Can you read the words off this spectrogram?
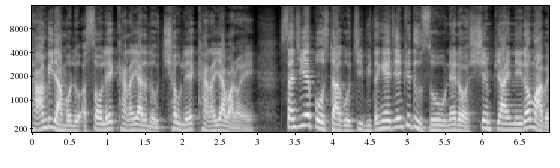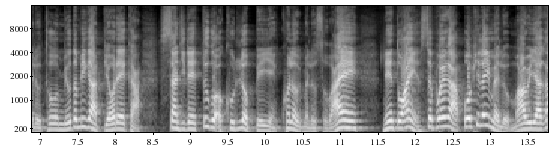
ထားမိတာမလို့အစော်လဲခံလိုက်ရတယ်လို့ချုပ်လဲခံလိုက်ရပါတော့။စန်ကြီးရဲ့ပိုစတာကိုကြည့်ပြီးတငယ်ချင်းဖြစ်သူဆိုနဲ့တော့ရှင်ပြိုင်နေတော့မှာပဲလို့ထိုမျိုးသမီးကပြောတဲ့အခါစန်ကြီးလည်းသူ့ကိုအခုလှုပ်ပေးရင်ခွင့်လွှတ်ပေးမယ်လို့ဆိုပါတယ်။နင်သွားရင်စစ်ပွဲကပိုဖြစ်လိမ့်မယ်လို့မာရီယာက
